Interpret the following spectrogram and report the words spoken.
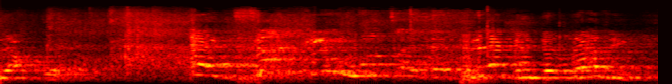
Miracle. Exactly what I read in the morning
